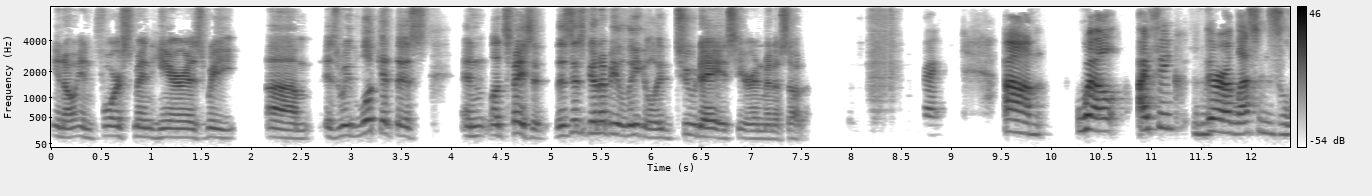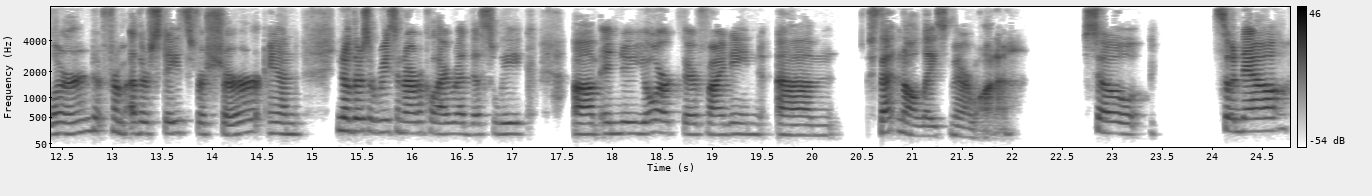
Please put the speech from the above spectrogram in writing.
you know enforcement here as we um, as we look at this? And let's face it, this is going to be legal in two days here in Minnesota. Um, well, I think there are lessons learned from other states for sure. And, you know, there's a recent article I read this week um, in New York. They're finding um, fentanyl laced marijuana. So, so now,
